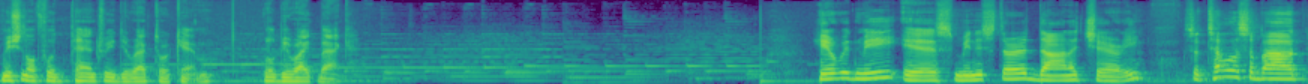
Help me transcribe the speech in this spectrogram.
Missional Food Pantry Director Kim. We'll be right back. Here with me is Minister Donna Cherry. So tell us about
